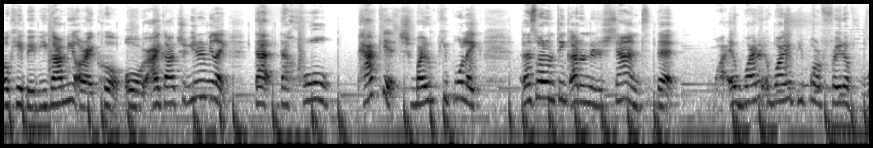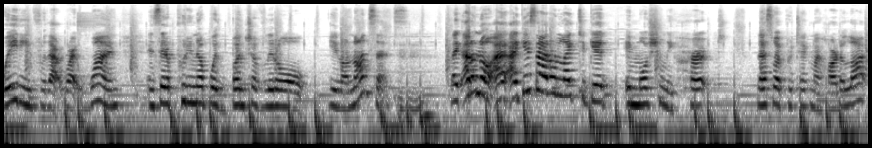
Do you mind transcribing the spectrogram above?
okay, baby, you got me. All right, cool. Or I got you. You know what I mean? Like that. That whole package. Why don't people like? That's why I don't think I don't understand that why why why are people afraid of waiting for that right one instead of putting up with bunch of little you know nonsense? Like i don't know. I, I guess i don't like to get emotionally hurt. That's why i protect my heart a lot.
